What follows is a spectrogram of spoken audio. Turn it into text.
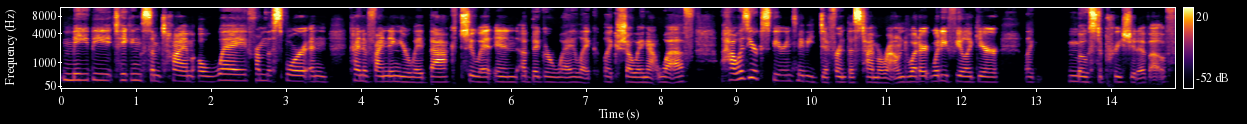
maybe taking some time away from the sport and kind of finding your way back to it in a bigger way like like showing at WEF. How is your experience maybe different this time around? What are what do you feel like you're like most appreciative of?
